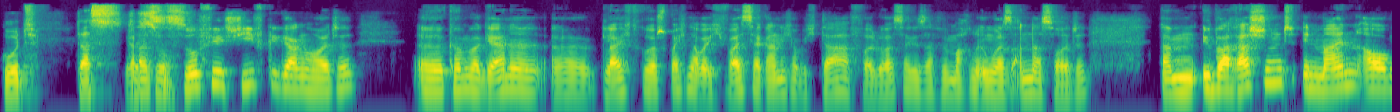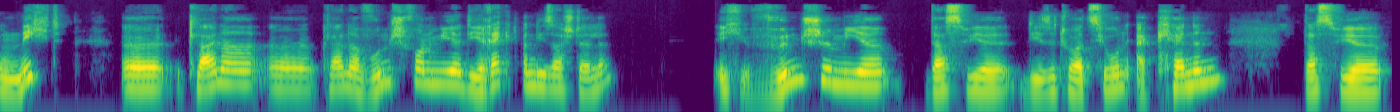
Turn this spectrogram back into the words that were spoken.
gut, das, Ja, das ist so viel schief gegangen heute. Äh, können wir gerne äh, gleich drüber sprechen, aber ich weiß ja gar nicht, ob ich darf, weil du hast ja gesagt, wir machen irgendwas anders heute. Ähm, überraschend in meinen Augen nicht. Äh, kleiner, äh, kleiner Wunsch von mir direkt an dieser Stelle. Ich wünsche mir, dass wir die Situation erkennen, dass wir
